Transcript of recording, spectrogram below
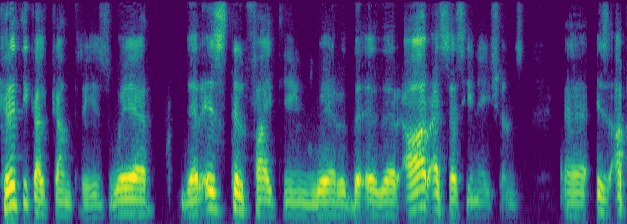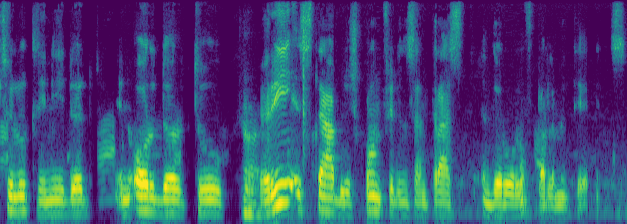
critical countries where there is still fighting, where the, there are assassinations, uh, is absolutely needed in order to Sure. re-establish confidence and trust in the role of parliamentarians.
